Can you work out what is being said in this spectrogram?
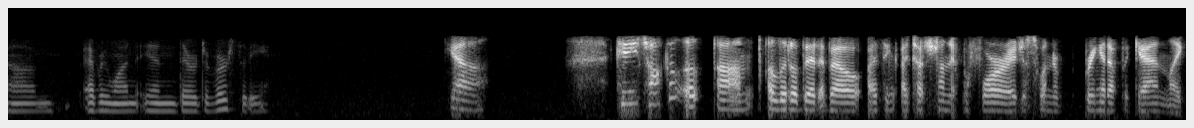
um, everyone in their diversity? Yeah. Can you talk a, um, a little bit about? I think I touched on it before. I just want to bring it up again, like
